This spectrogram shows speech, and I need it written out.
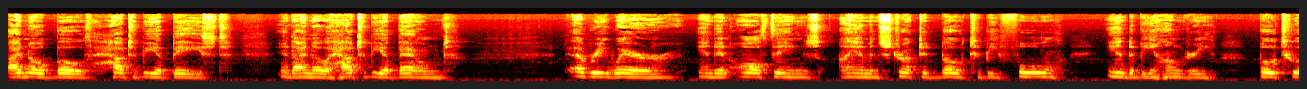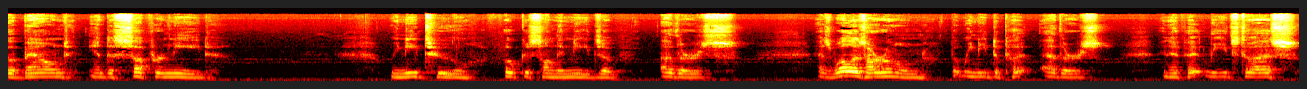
I know both how to be abased and I know how to be abound. Everywhere and in all things I am instructed both to be full and to be hungry, both to abound and to suffer need. We need to focus on the needs of others as well as our own, but we need to put others. And if it leads to us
